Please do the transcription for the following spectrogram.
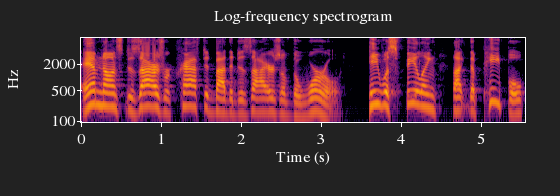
Amnon's desires were crafted by the desires of the world. He was feeling like the people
